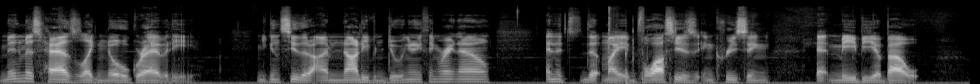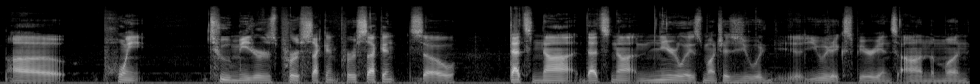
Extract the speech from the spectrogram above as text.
Minmus has like no gravity. You can see that I'm not even doing anything right now, and it's that my velocity is increasing at maybe about uh, 0.2 meters per second per second. So that's not that's not nearly as much as you would you would experience on the moon,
